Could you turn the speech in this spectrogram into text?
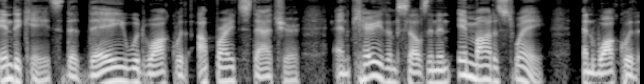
indicates that they would walk with upright stature and carry themselves in an immodest way, and walk with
